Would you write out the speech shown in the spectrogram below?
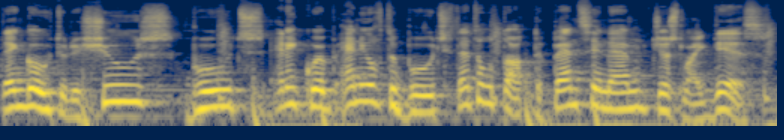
Then go to the shoes, boots and equip any of the boots that will tuck the pants in them just like this.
